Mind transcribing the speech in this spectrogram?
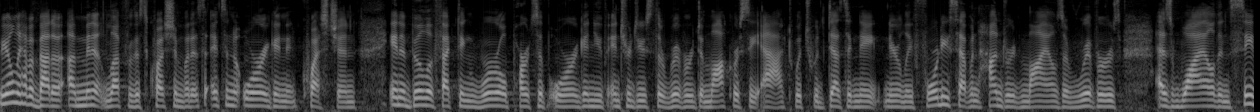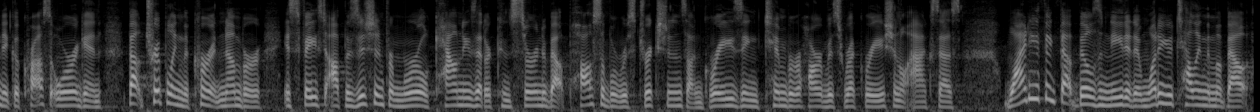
We only have about a, a, minute left for this question, but it's, it's an Oregon question. In a bill affecting rural parts of Oregon, you've introduced the River Democracy Act, which would designate nearly 4,700 miles of rivers as wild and scenic across Oregon. About tripling the current number is faced opposition from rural counties that are concerned about possible restrictions on grazing, timber harvest, recreational access. Why do you think that bill is needed, and what are you telling them about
